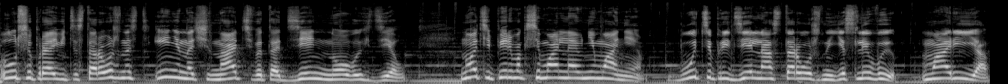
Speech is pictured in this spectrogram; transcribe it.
Лучше проявить осторожность и не начинать в этот день новых дел. Ну а теперь максимальное внимание. Будьте предельно осторожны, если вы, Мария,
